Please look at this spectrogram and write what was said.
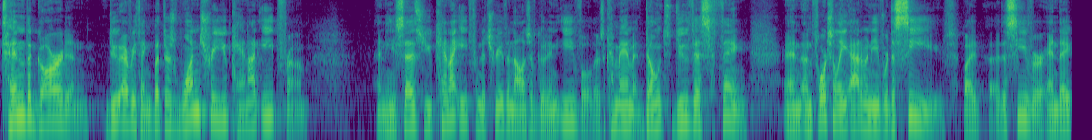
Tend the garden, do everything. But there's one tree you cannot eat from. And he says, You cannot eat from the tree of the knowledge of good and evil. There's a commandment don't do this thing. And unfortunately, Adam and Eve were deceived by a deceiver and they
